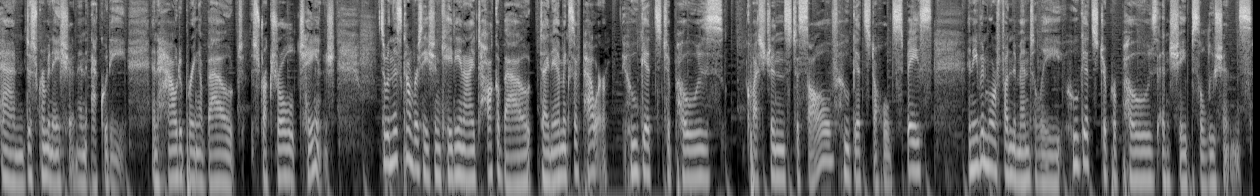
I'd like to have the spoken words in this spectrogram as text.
and discrimination and equity and how to bring about structural change. So, in this conversation, Katie and I talk about dynamics of power, who gets to pose questions to solve, who gets to hold space, and even more fundamentally, who gets to propose and shape solutions,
